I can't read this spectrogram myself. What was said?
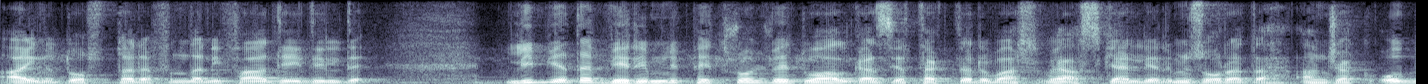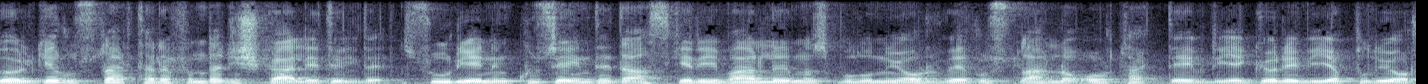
aynı dost tarafından ifade edildi. Libya'da verimli petrol ve doğalgaz yatakları var ve askerlerimiz orada. Ancak o bölge Ruslar tarafından işgal edildi. Suriye'nin kuzeyinde de askeri varlığımız bulunuyor ve Ruslarla ortak devriye görevi yapılıyor.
